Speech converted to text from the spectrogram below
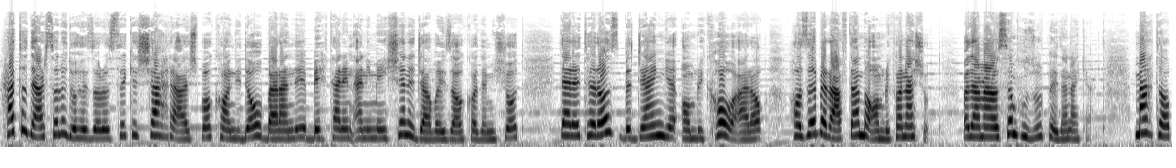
حتی در سال 2003 که شهر اشبا کاندیدا و برنده بهترین انیمیشن جوایز آکادمی شد در اعتراض به جنگ آمریکا و عراق حاضر به رفتن به آمریکا نشد و در مراسم حضور پیدا نکرد. محتاب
